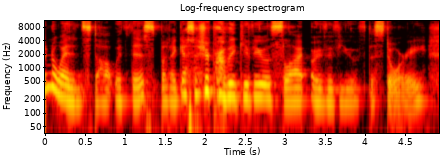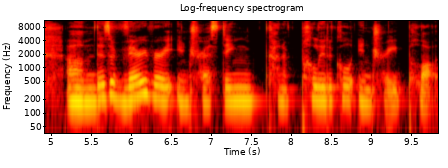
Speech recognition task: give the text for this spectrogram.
Don't know why I didn't start with this, but I guess I should probably give you a slight overview of the story. Um, there's a very, very interesting kind of political intrigue plot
